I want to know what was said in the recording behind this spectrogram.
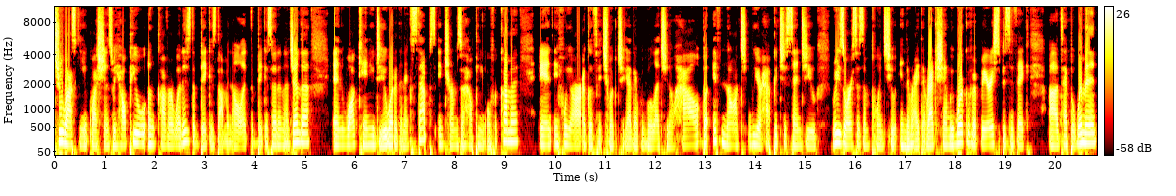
through asking you questions, we help you uncover what is the biggest domino, like the biggest hidden agenda, and what can you do? What are the next steps in terms of helping you overcome it? And if we are a good fit to work together, we will let you know how. But if not, we are happy to send you resources and point you in the right direction. We work with a very specific uh, type of women.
